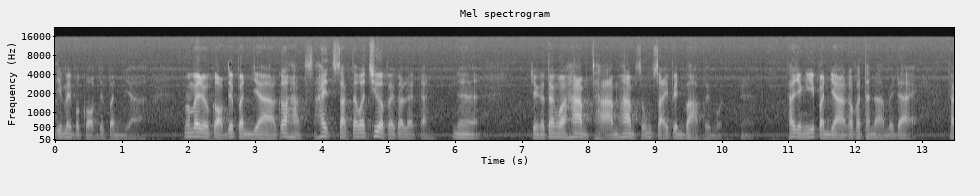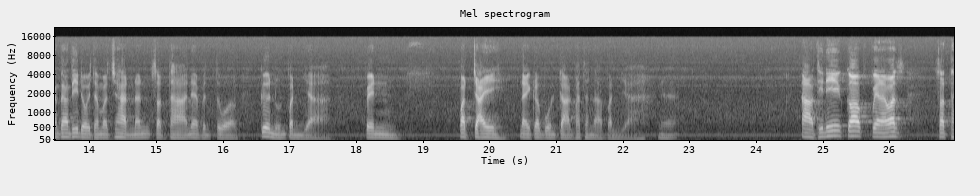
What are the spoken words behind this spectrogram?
ที่ไม่ประกอบด้วยปัญญา เมื่อไม่ประกอบด้วยปัญญา ก็หักให้สักแต่ว่าเชื่อไปก็แล้วกันนะจนกระทั่งว่าห้ามถามห้ามสงสัยเป็นบาปไปหมด ถ้าอย่างนี้ปัญญาก็พัฒนาไม่ได้ททั้งๆทที่โดยธรรมชาตินั้นศรัทธาเนี่ยเป็นตัวเกื้อหนุนปัญญา เป็นปัจจัยในกระบวนการพัฒนาปัญญานะอ้าวทีนี้ก็เป็นว่าศรัทธ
